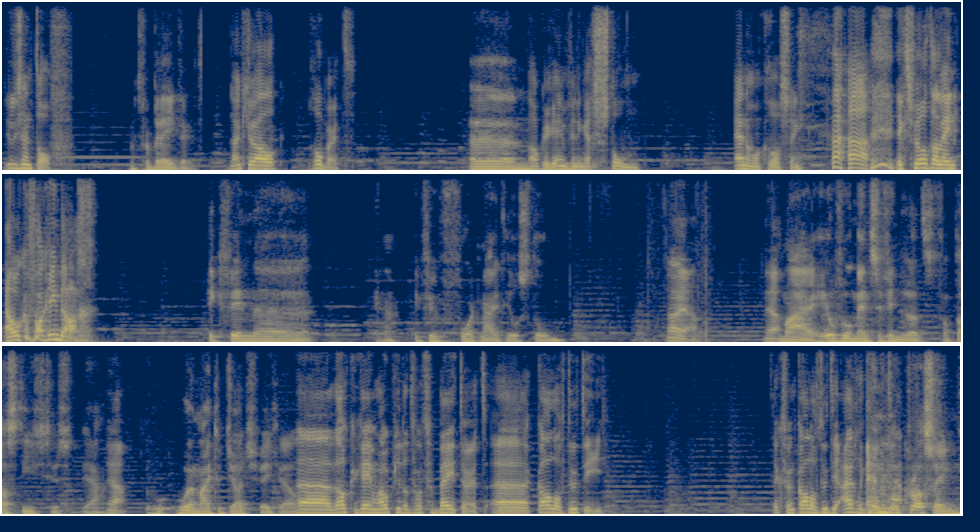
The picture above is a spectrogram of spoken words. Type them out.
Jullie zijn tof. Wordt verbeterd. Dankjewel, Robert. Ehm, Welke game vind ik echt stom? Animal Crossing. Ik speel het alleen elke fucking dag. ik, vind, eh, ja, ik vind Fortnite heel stom. Nou ja. Ja. Maar heel veel mensen vinden dat fantastisch. Dus ja, ja. who, who am I to judge, weet je wel. Eh, welke game hoop je dat wordt verbeterd? Eh, Call of Duty. Ik vind Call of Duty eigenlijk Animal Crossing.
